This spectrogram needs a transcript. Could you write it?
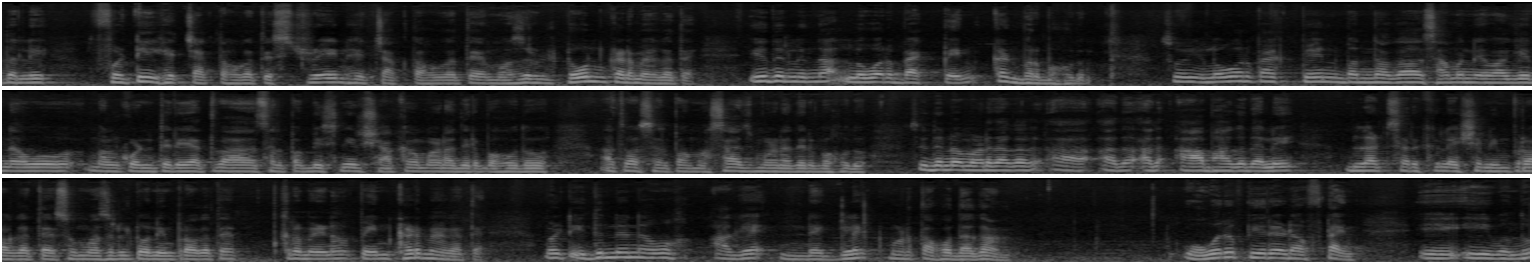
ಅದರಲ್ಲಿ ಫಟೀಗ್ ಹೆಚ್ಚಾಗ್ತಾ ಹೋಗುತ್ತೆ ಸ್ಟ್ರೈನ್ ಹೆಚ್ಚಾಗ್ತಾ ಹೋಗುತ್ತೆ ಮಸಲ್ ಟೋನ್ ಕಡಿಮೆ ಆಗುತ್ತೆ. ಇದರಿಂದ ಲೋವರ್ ಬ್ಯಾಕ್ ಪೇನ್ ಕಂಡುಬರಬಹುದು. ಸೊ ಈ ಲೋವರ್ ಬ್ಯಾಕ್ ಪೇನ್ ಬಂದಾಗ ಸಾಮಾನ್ಯವಾಗಿ ನಾವು ಮಲ್ಕೊಳ್ತೀರಿ ಅಥವಾ ಸ್ವಲ್ಪ ಬಿಸಿನೀರು ಶಾಖ ಮಾಡೋದಿರಬಹುದು ಅಥವಾ ಸ್ವಲ್ಪ ಮಸಾಜ್ ಮಾಡೋದಿರಬಹುದು. ಸೊ ಇದನ್ನು ಮಾಡಿದಾಗ ಅದು ಅದು ಆ ಭಾಗದಲ್ಲಿ ಬ್ಲಡ್ ಸರ್ಕ್ಯುಲೇಷನ್ ಇಂಪ್ರೂವ್ ಆಗುತ್ತೆ. ಸೊ ಮಸಲ್ ಟೋನ್ ಇಂಪ್ರೂವ್ ಆಗುತ್ತೆ. ಕ್ರಮೇಣ ಪೇನ್ ಕಡಿಮೆ ಆಗುತ್ತೆ. ಬಟ್ ಇದನ್ನೇ ನಾವು ಹಾಗೆ ನೆಗ್ಲೆಕ್ಟ್ ಮಾಡ್ತಾ ಹೋದಾಗ over a period of time ಈ ಈ ಒಂದು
